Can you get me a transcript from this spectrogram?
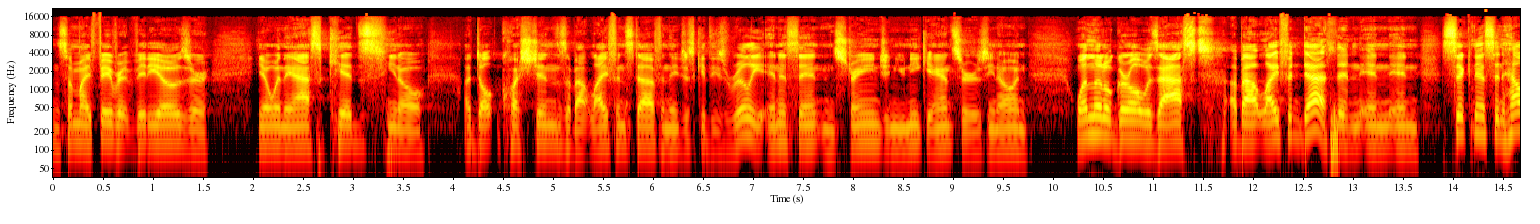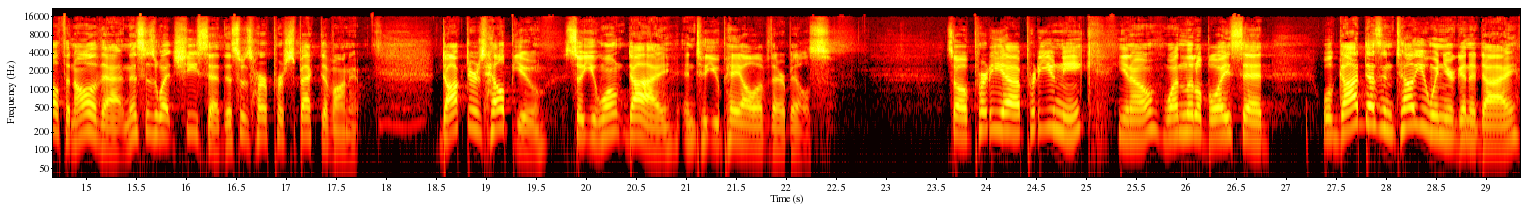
And some of my favorite videos are, you know, when they ask kids, you know, adult questions about life and stuff, and they just get these really innocent and strange and unique answers, you know, and one little girl was asked about life and death and, and, and sickness and health and all of that. And this is what she said. This was her perspective on it. Doctors help you so you won't die until you pay all of their bills. So, pretty, uh, pretty unique. You know, one little boy said, Well, God doesn't tell you when you're going to die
